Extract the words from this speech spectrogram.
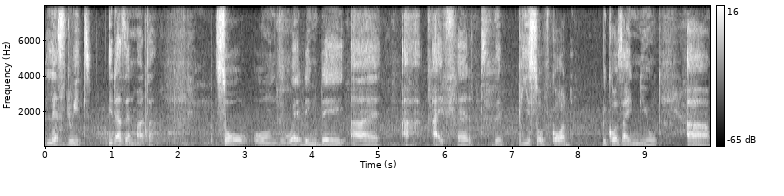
let's do it. It doesn't matter. So on the wedding day, I I, I felt the peace of God because I knew uh,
